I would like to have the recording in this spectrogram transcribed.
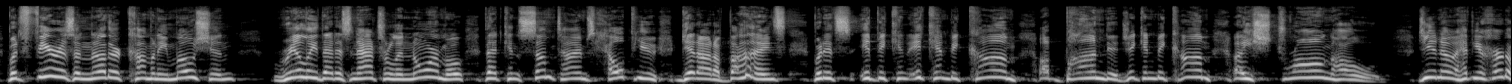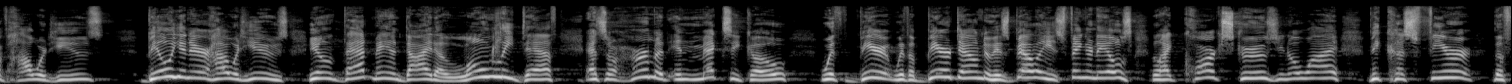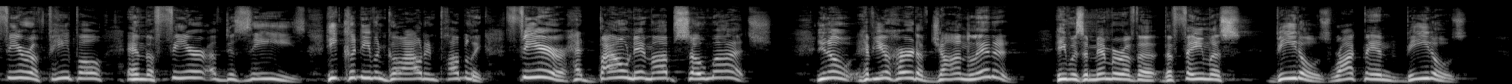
But fear is another common emotion really that is natural and normal that can sometimes help you get out of binds, but it's, it, can it can become a bondage. It can become a stronghold. Do you know, have you heard of Howard Hughes? Billionaire Howard Hughes, you know, that man died a lonely death as a hermit in Mexico with beer, with a beard down to his belly, his fingernails like corkscrews. You know why? Because fear, the fear of people and the fear of disease. He couldn't even go out in public. Fear had bound him up so much. You know, have you heard of John Lennon? He was a member of the, the famous Beatles, rock band Beatles.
